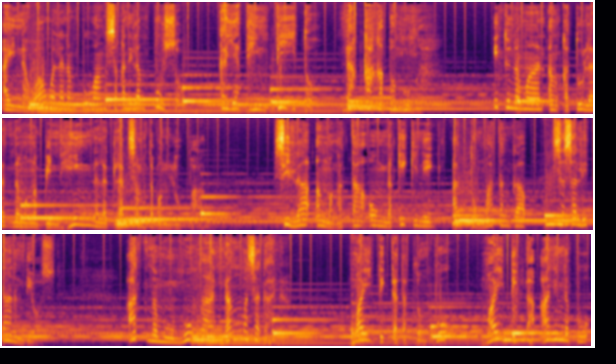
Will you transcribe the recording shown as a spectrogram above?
ay nawawala ng puwang sa kanilang puso, kaya't hindi ito nakakapamunga. Ito naman ang katulad ng mga binhing nalaglag sa matabang lupa. Sila ang mga taong nakikinig at tumatanggap sa salita ng Diyos at namumunga ng masagana. May tigta tatlumpu, may tigla anim na po,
